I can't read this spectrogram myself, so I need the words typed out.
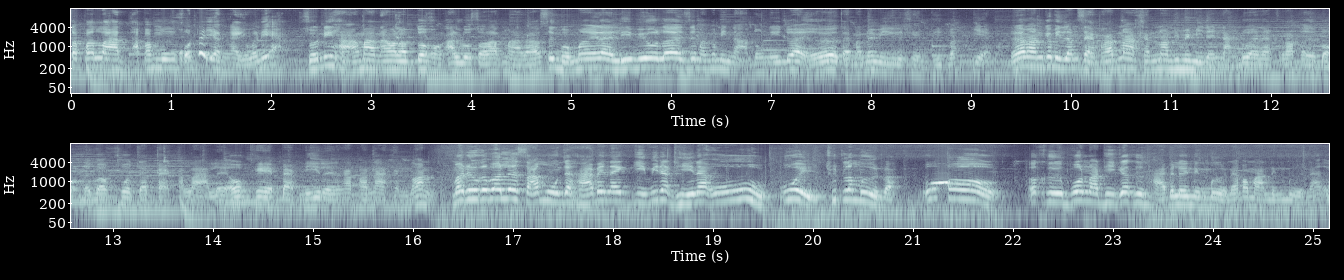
สัตว์ประหลาดอัปมงคลได้ยังไงวะเนี่ย ส่วนที่หางมันเอาลำตัวของอัลโลซอรัสมาแล้ว ซึ่งผมไม่ได้รีวิวเลย ซึ่งมันก็มีหนามตรงนี้ด้วยเออ แต่มันไม่มีเข็มพิษวะแย่ว่ะแล้วมันก็มีลำแสงพลาสมาแคนนอนที่ไม่มีในหนังด้วยนะครับเออบอกเลยว่าโคตรจะแปลกประหลาดเลยโอเค แบบนี้เลยนะครับพลาสมาแคนนอน มาดูกันว่าเลือดสามหมูลจะหายไปในกี่วินาทีนะอู้อุ้ย ชุดละหมื่นว่ะโอ้ก็คือพ่นมาทีก็คือหายไปเลย 1 0,000นะประมาณ 1 0,000นะเอ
